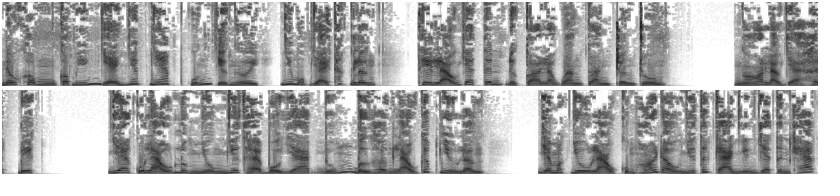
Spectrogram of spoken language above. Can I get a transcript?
Nếu không có miếng vẽ nhấp nháp quấn giữa người như một dải thắt lưng, thì lão gia tinh được coi là hoàn toàn trần truồng. Ngó lão già hết biết. Da của lão lùng nhùng như thể bộ da đúng bự hơn lão gấp nhiều lần. Và mặc dù lão cũng hói đầu như tất cả những gia tinh khác,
